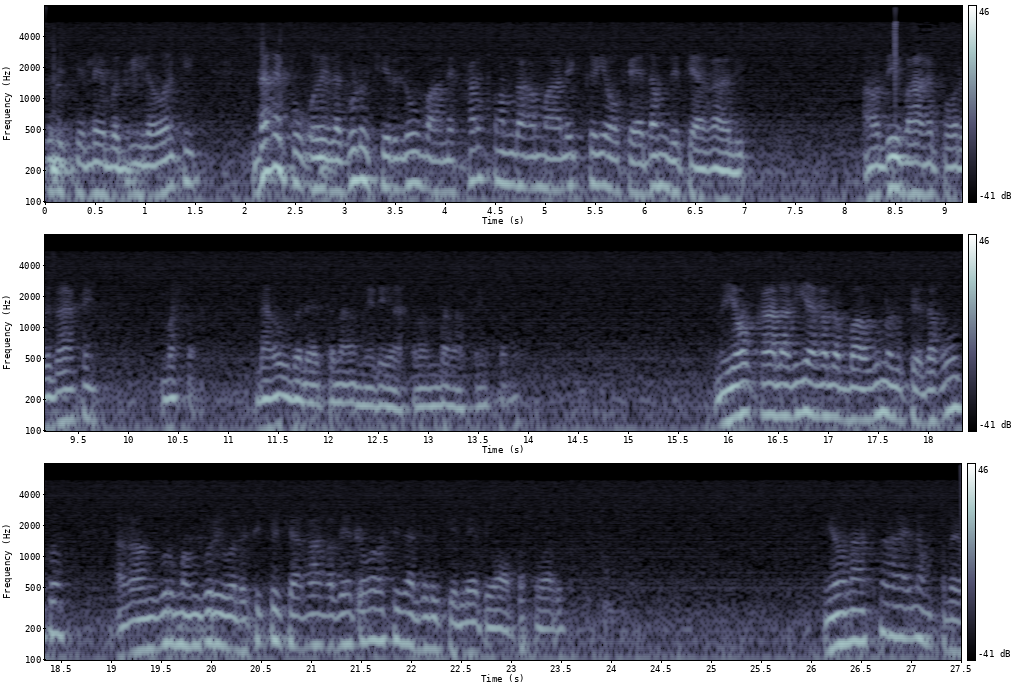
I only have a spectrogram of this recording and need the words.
دغه چیرلې بدوی لور کې دغه په اورې لګړو چیرلو باندې خرڅ هم دغه مالک کوي او فیدم دې تیغالي او دې باغ پورې دا کوي بس داود علیه السلام یې ډېر اکرم دغه فیصله نو یو کال هغه هغه د باغونو د پیدغو کو هغه انګور منګوري ولا ټیک چې هغه هغه ته ورسېږي هغه چې لې ته واپس وایي یو ناشنا علم خدای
